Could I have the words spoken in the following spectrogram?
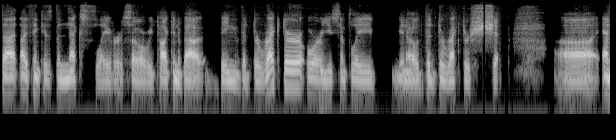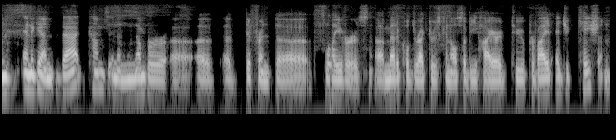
That I think is the next flavor. So are we talking about being the director, or are you simply, you know, the directorship? Uh, and and again, that comes in a number uh, of, of, different uh, flavors. Uh, medical directors can also be hired to provide education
